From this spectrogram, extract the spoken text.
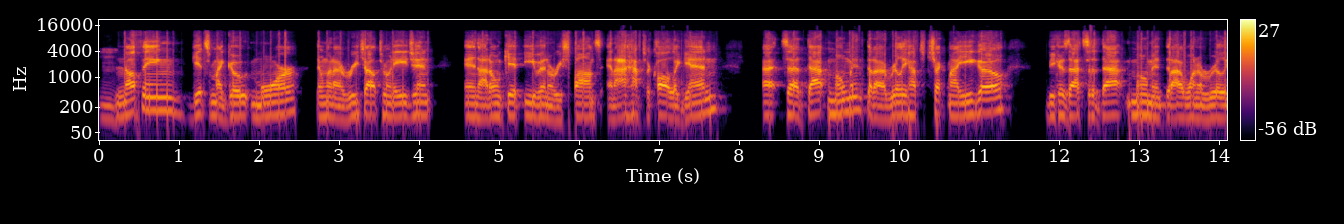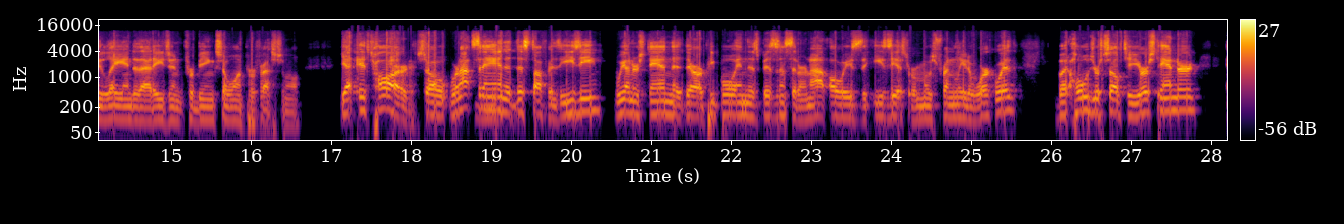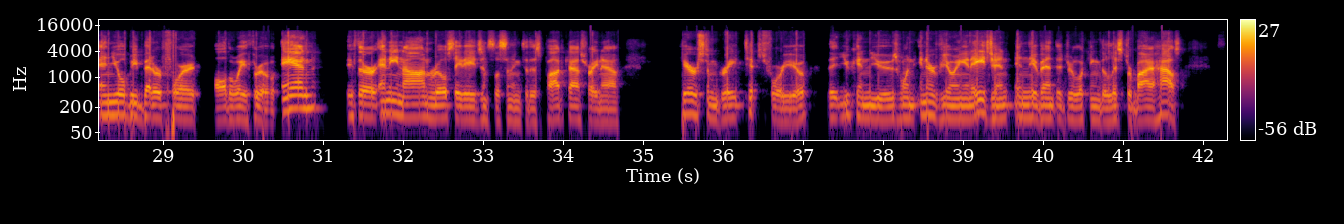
Mm. Nothing gets my goat more than when I reach out to an agent and I don't get even a response and I have to call again. It's at that moment that I really have to check my ego because that's at that moment that I want to really lay into that agent for being so unprofessional. Yet it's hard. So we're not saying that this stuff is easy. We understand that there are people in this business that are not always the easiest or most friendly to work with, but hold yourself to your standard and you'll be better for it all the way through. And if there are any non real estate agents listening to this podcast right now, here are some great tips for you that you can use when interviewing an agent in the event that you're looking to list or buy a house.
